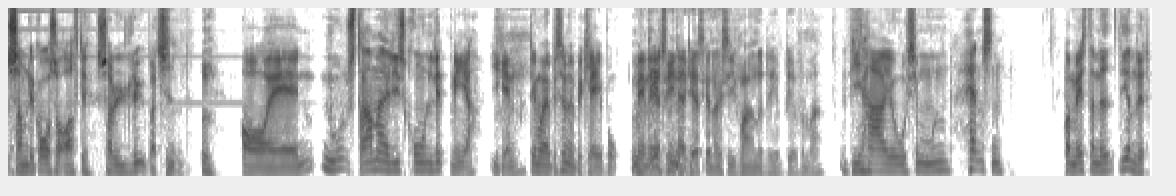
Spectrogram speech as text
Som det går så ofte, så løber tiden. Mm. Og øh, nu strammer jeg lige skruen lidt mere igen. Det må jeg simpelthen beklage, Bo. Men det er øh, fint, at jeg skal nok sige fra, når det bliver for meget. vi har jo Simon Hansen, borgmester med, lige om lidt.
